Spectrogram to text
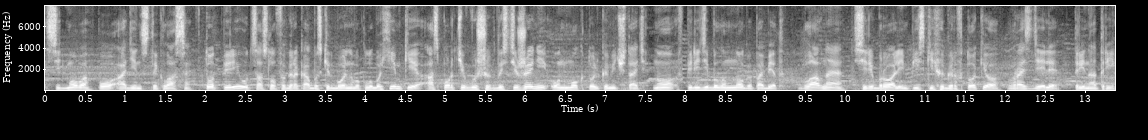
с 7 по 11 классы. В тот период, со слов игрока баскетбольного клуба «Химки», о спорте высших достижений он мог только мечтать. Но впереди было много побед. Главное – серебро Олимпийских игр в Токио в разделе 3 на 3.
